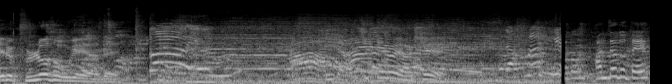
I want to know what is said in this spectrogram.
얘를 굴러서 오게 해야 돼. 아, 안 돼, 안 돼. 집게가 약해. 앉아도 돼.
